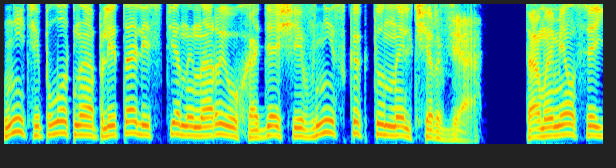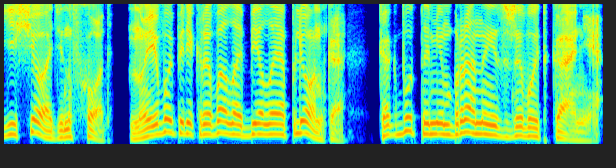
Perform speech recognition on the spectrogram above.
Нити плотно оплетали стены норы, уходящие вниз, как туннель червя. Там имелся еще один вход, но его перекрывала белая пленка, как будто мембрана из живой ткани.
